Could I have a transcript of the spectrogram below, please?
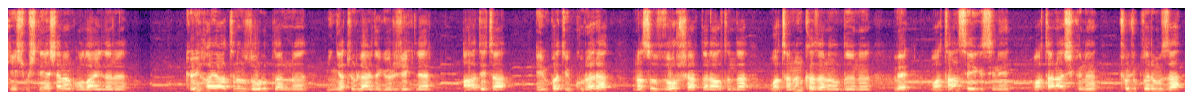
geçmişte yaşanan olayları, köy hayatının zorluklarını minyatürlerde görecekler. Adeta empati kurarak nasıl zor şartlar altında vatanın kazanıldığını ve vatan sevgisini, vatan aşkını çocuklarımıza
